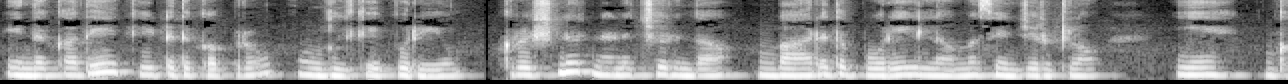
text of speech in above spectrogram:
இந்த கதையை கேட்டதுக்கப்புறம் உங்களுக்கே புரியும். கிருஷ்ணர் நினச்சிருந்தா பாரத போரே இல்லாமல் செஞ்சுருக்கலாம். ஏன் கௌ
